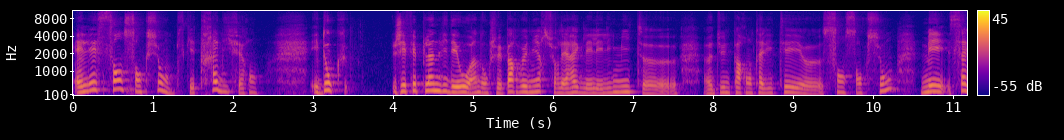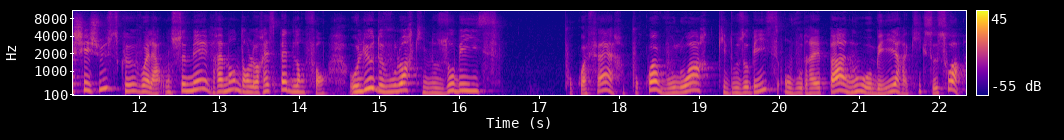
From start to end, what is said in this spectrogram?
elle est sans sanction, ce qui est très différent. Et donc, j'ai fait plein de vidéos, hein, donc je vais pas revenir sur les règles et les limites euh, euh, d'une parentalité euh, sans sanction, mais sachez juste que voilà, on se met vraiment dans le respect de l'enfant. Au lieu de vouloir qu'il nous obéisse pourquoi faire Pourquoi vouloir qu'ils nous obéissent On ne voudrait pas, nous, obéir à qui que ce soit.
